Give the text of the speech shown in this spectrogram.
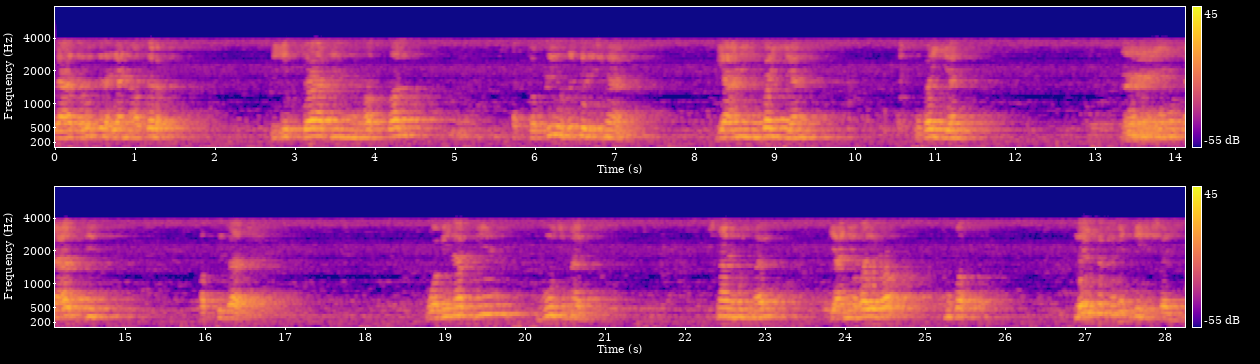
بعث رسله يعني أرسله بإثبات مفصل التفصيل ضد الإجمال. يعني مبين مبين ومتعدد الصفات وبنفي مجمل إيش معنى مجمل؟ يعني غير مفصل ليس كمثله شيء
